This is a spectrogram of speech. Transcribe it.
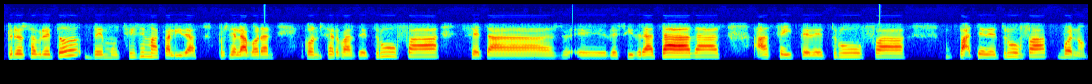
pero sobre todo de muchísima calidad. Pues elaboran conservas de trufa, setas eh, deshidratadas, aceite de trufa, pate de trufa, bueno,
